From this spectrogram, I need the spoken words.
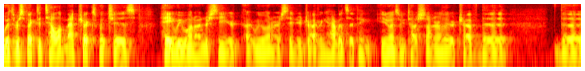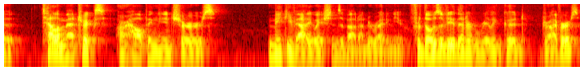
With respect to telemetrics, which is, hey, we want to understand your uh, we want to understand your driving habits. I think you know, as we touched on earlier, Trev, the the telemetrics are helping the insurers make evaluations about underwriting you. For those of you that are really good drivers,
